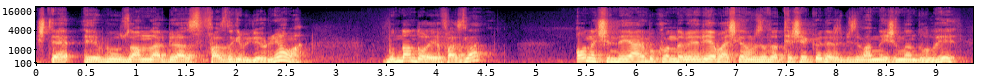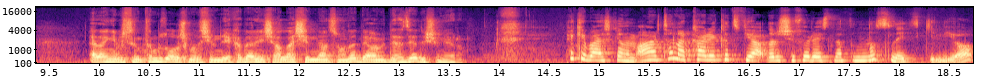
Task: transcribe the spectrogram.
işte e, bu zamlar biraz fazla gibi görünüyor ama bundan dolayı fazla. Onun için de yani bu konuda belediye başkanımıza da teşekkür ederiz bizim anlayışından dolayı. Herhangi bir sıkıntımız oluşmadı şimdiye kadar. İnşallah şimdiden sonra da devam ederiz diye düşünüyorum. Peki başkanım artan akaryakıt fiyatları şoför esnafını nasıl etkiliyor?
